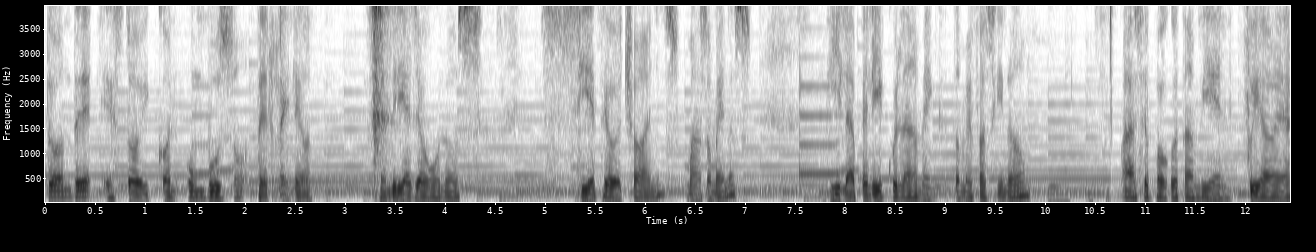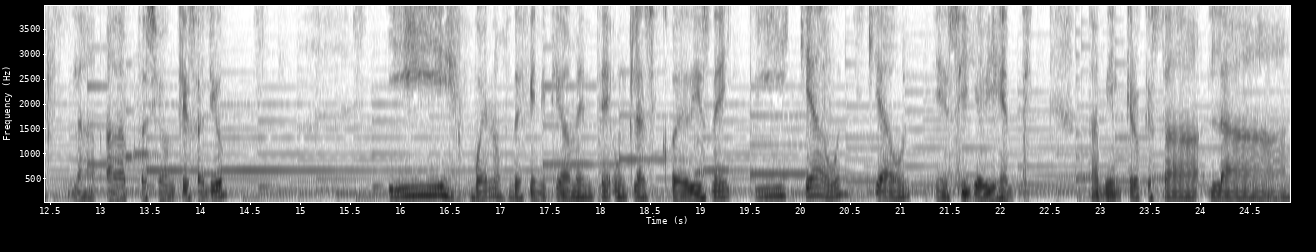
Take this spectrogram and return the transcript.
donde estoy con un buzo del Rey León. Tendría yo unos 7, 8 años, más o menos. Y la película me encantó, me fascinó. Hace poco también fui a ver la adaptación que salió. Y bueno, definitivamente un clásico de Disney y que aún, que aún eh, sigue vigente. También creo que está La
